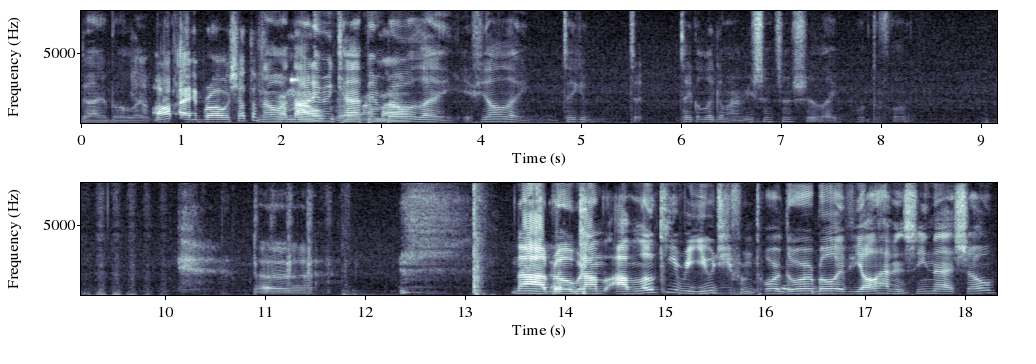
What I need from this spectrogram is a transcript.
guy, bro. Like, All right, bro. Shut the. no, I'm not out, even bro. capping, bro. Like, if y'all like take a take a look at my recents and shit, like, what the fuck? Uh, Nah, bro, but I'm I'm low key Ryuji from Toradora, bro. If y'all haven't seen that show,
